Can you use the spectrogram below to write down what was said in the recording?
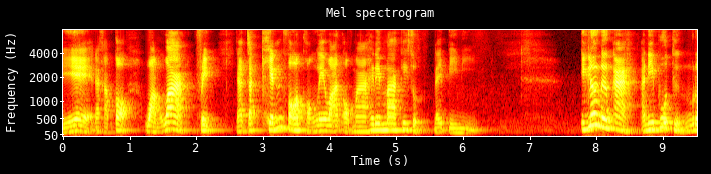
นี่นะครับ ก็หวังว่าฟริกนะจะเค้นฟอร์มของเลวานออกมาให้ได้มากที่สุดในปีนี้ อีกเรื่องหนึ่งอะ อันนี้พูดถึงโร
